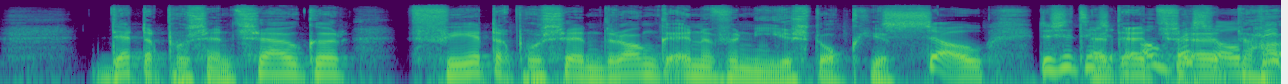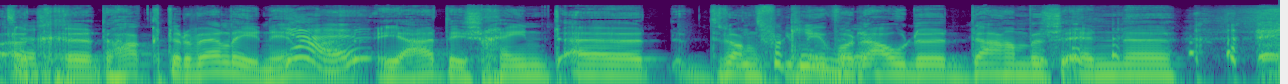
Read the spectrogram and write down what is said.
30% suiker, 40% drank en een vanillestokje. zo. Dus het is ook best wel pittig. Het, het hakt er wel in, hè? Ja, hè? ja het is geen eh drankje voor meer voor de oude dames en, eh, en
